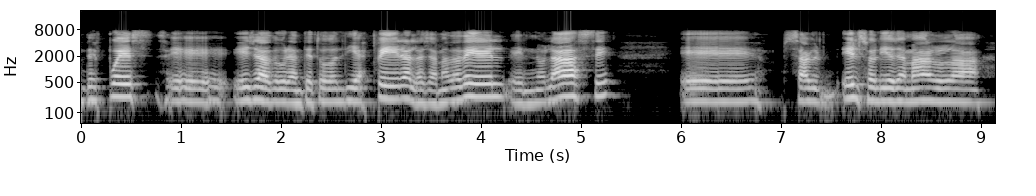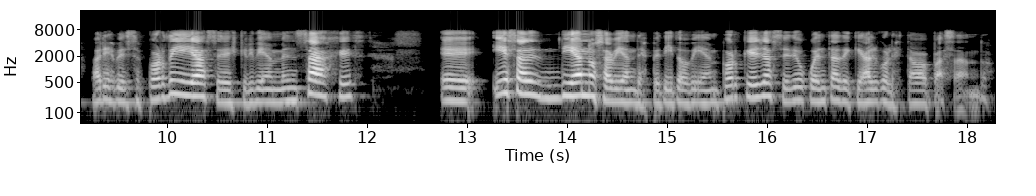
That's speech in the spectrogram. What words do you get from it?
después eh, ella durante todo el día espera la llamada de él, él no la hace, eh, él solía llamarla varias veces por día, se escribían mensajes, Eh, y ese día no se habían despedido bien porque ella se dio cuenta de que algo le estaba pasando.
